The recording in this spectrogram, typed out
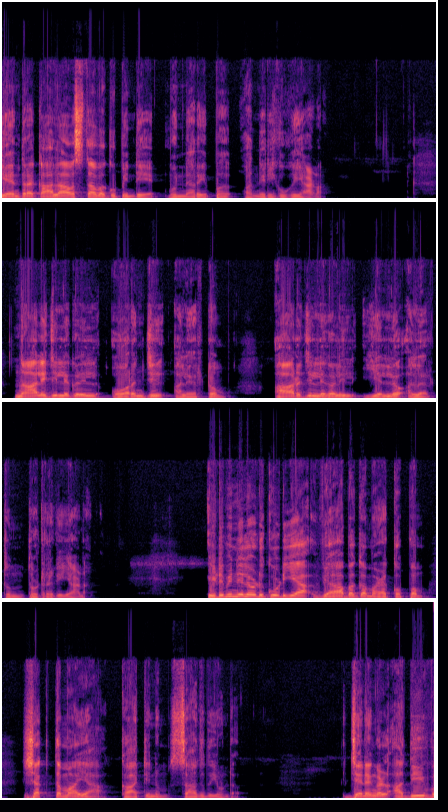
കേന്ദ്ര കാലാവസ്ഥാ വകുപ്പിന്റെ മുന്നറിയിപ്പ് വന്നിരിക്കുകയാണ്. നാല് ജില്ലകളിൽ ഓറഞ്ച് അലേർട്ടും ആറ് ജില്ലകളിൽ യെല്ലോ അലേർട്ടും തുടരുകയാണ്. ഇടിമിന്നലോട് കൂടിയ വ്യാപക മഴക്കൊപ്പം ശക്തമായ കാറ്റിനും സാധ്യതയുണ്ട്. ജനങ്ങൾ അതീവ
